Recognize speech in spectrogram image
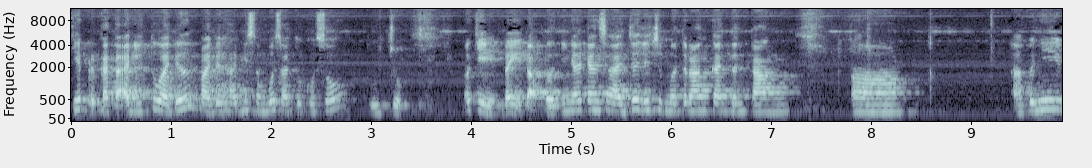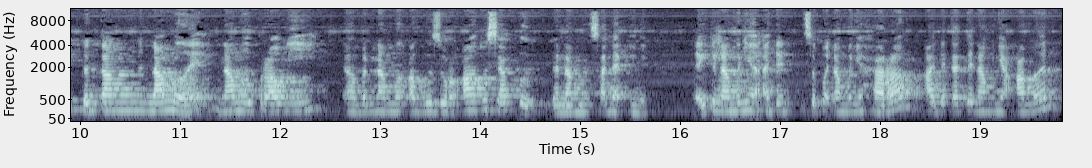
Okay, perkataan itu ada pada hadis nombor 107. Okey, baik tak apa. Tinggalkan sahaja dia cuma terangkan tentang uh, apa ni tentang nama eh, nama perawi uh, bernama Abu Zur'ah tu siapa dalam sanad ini. Iaitu namanya ada sebut namanya Haram, ada kata namanya Amr,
